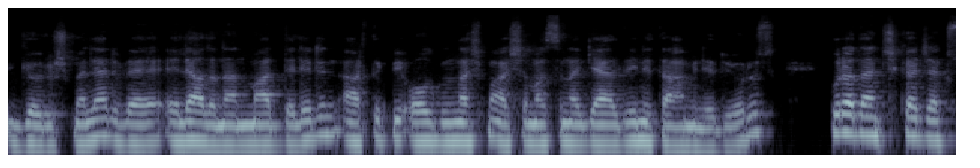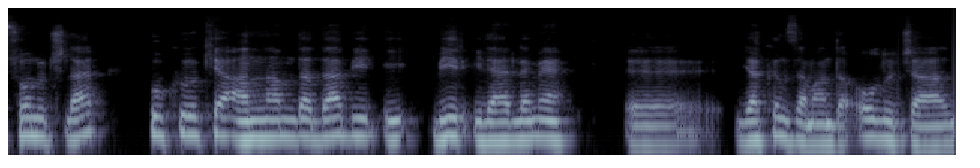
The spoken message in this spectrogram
görüşmeler ve ele alınan maddelerin artık bir olgunlaşma aşamasına geldiğini tahmin ediyoruz. Buradan çıkacak sonuçlar hukuki anlamda da bir bir ilerleme e, yakın zamanda olacağı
